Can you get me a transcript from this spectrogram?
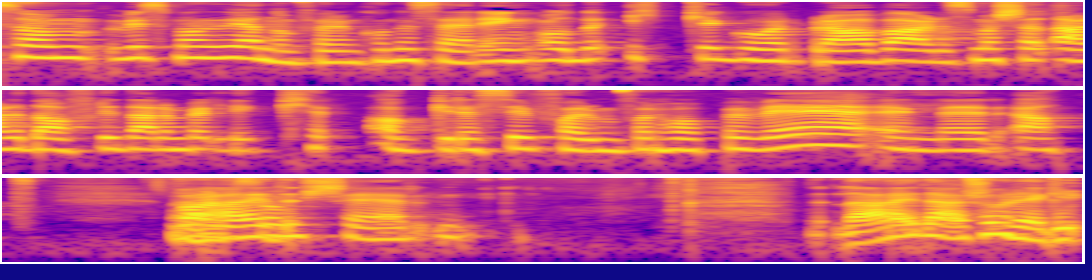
som, Hvis man gjennomfører en kondisering, og det ikke går bra, hva er det som har skjedd? Er det da fordi det er en veldig aggressiv form for HPV, eller at Hva er det som skjer? Nei, det er som regel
